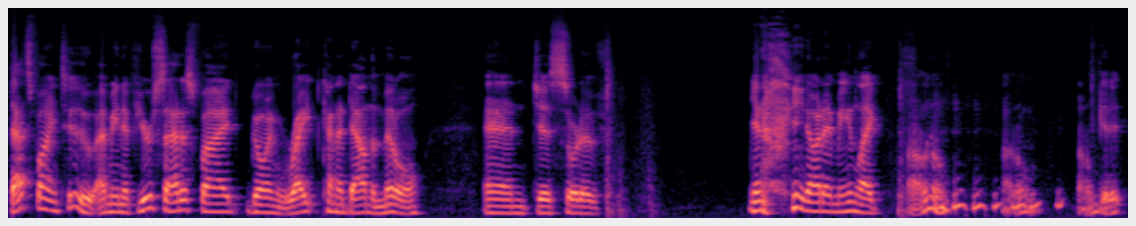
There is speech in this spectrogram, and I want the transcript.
that's fine too. I mean, if you're satisfied going right kind of down the middle and just sort of, you know, you know what I mean? Like, I don't know. I don't, I don't get it.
